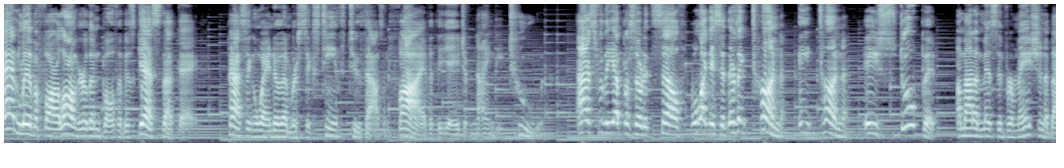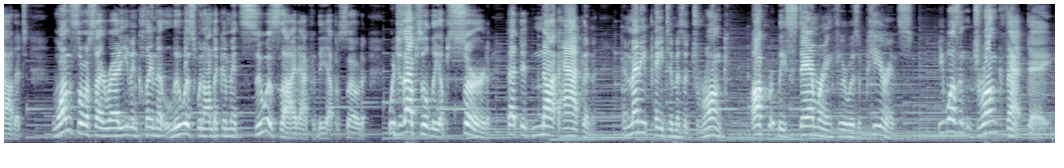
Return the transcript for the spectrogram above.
and live a far longer than both of his guests that day, passing away November 16, 2005, at the age of 92. As for the episode itself, well, like I said, there's a ton, a ton, a stupid amount of misinformation about it. One source I read even claimed that Lewis went on to commit suicide after the episode, which is absolutely absurd. That did not happen, and many paint him as a drunk, awkwardly stammering through his appearance. He wasn't drunk that day.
